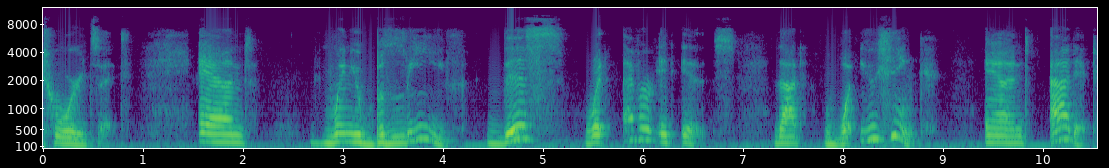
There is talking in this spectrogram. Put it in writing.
towards it. And when you believe this, whatever it is, that what you think and add it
